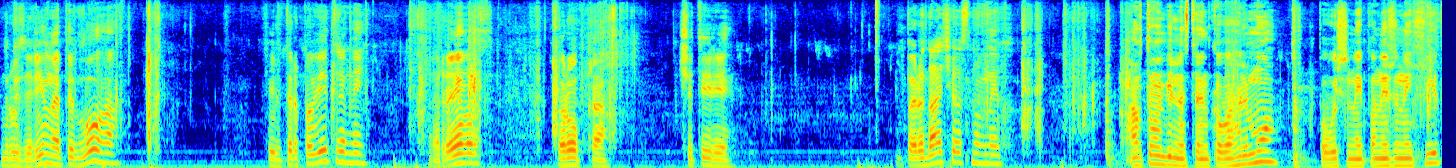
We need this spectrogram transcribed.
Друзі, рівна підлога, фільтр повітряний, реверс, коробка 4 передачі основних, автомобільне стоянкове гальмо, повишений і понижений хід,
